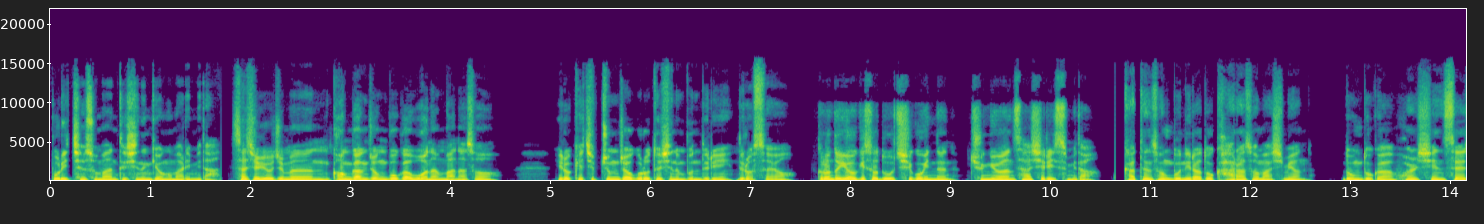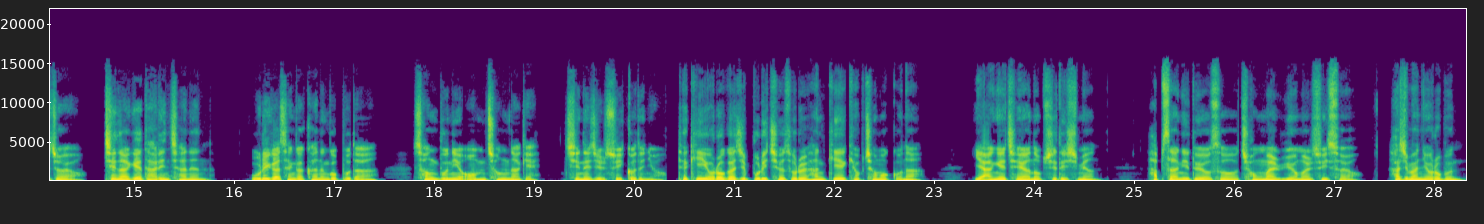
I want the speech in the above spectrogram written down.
뿌리채소만 드시는 경우 말입니다. 사실 요즘은 건강 정보가 워낙 많아서 이렇게 집중적으로 드시는 분들이 늘었어요. 그런데 여기서 놓치고 있는 중요한 사실이 있습니다. 같은 성분이라도 갈아서 마시면 농도가 훨씬 세져요. 진하게 달인 차는 우리가 생각하는 것보다 성분이 엄청나게 진해질 수 있거든요. 특히 여러 가지 뿌리 채소를 한 끼에 겹쳐 먹거나 양에 제한 없이 드시면 합산이 되어서 정말 위험할 수 있어요. 하지만 여러분,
